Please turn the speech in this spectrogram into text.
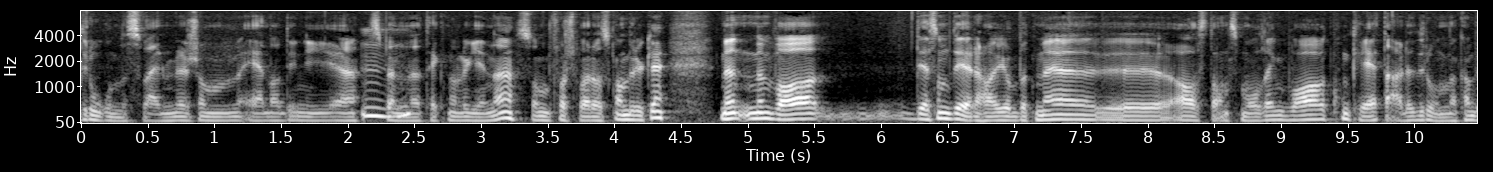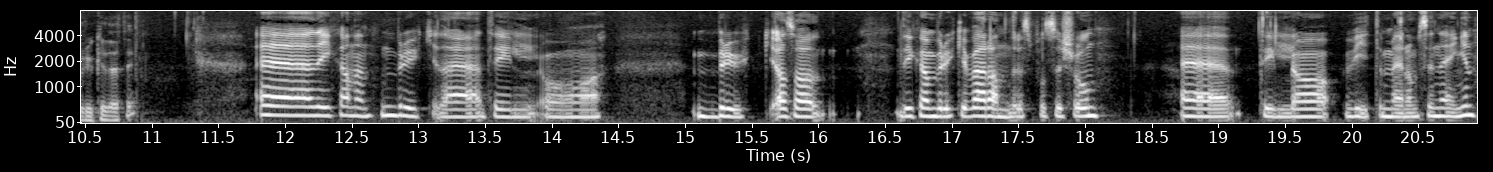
dronesvermer som en av de nye Mhm. spennende teknologiene som Forsvaret også kan bruke. Men, men hva, det som dere har jobbet med, uh, avstandsmåling, hva konkret er det dronene kan bruke det til? Eh, de kan enten bruke det til å bruke Altså, de kan bruke hverandres posisjon eh, til å vite mer om sin egen.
